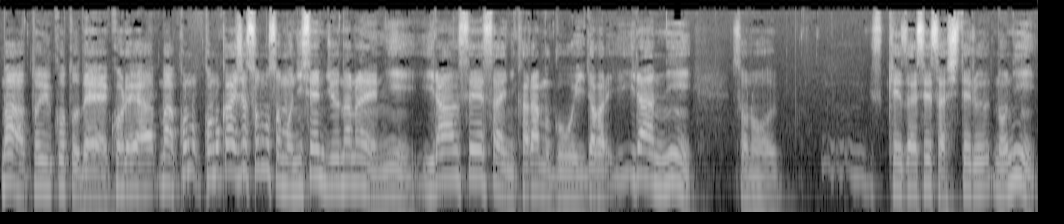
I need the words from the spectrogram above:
まあ、ということで、これは、まあ、このこの会社、そもそも2017年にイラン制裁に絡む合意、だからイランにその経済制裁してるのに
